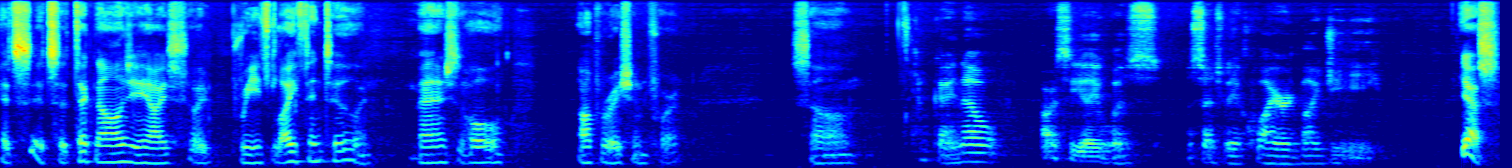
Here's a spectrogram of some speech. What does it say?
it's, it's a technology I, I breathed life into and managed the whole operation for it. So Okay, now RCA was essentially acquired by GE. yes,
